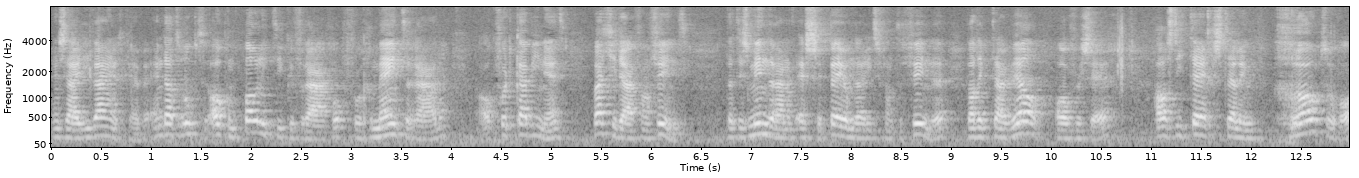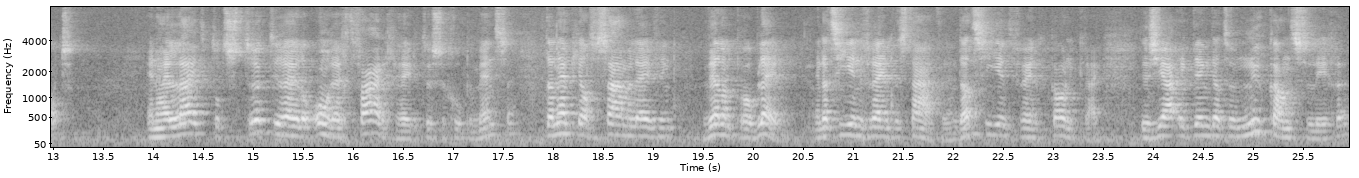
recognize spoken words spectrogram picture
en zij die weinig hebben. En dat roept ook een politieke vraag op voor gemeenteraden, ook voor het kabinet, wat je daarvan vindt. Dat is minder aan het SCP om daar iets van te vinden. Wat ik daar wel over zeg, als die tegenstelling groter wordt en hij leidt tot structurele onrechtvaardigheden tussen groepen mensen, dan heb je als samenleving wel een probleem. En dat zie je in de Verenigde Staten en dat zie je in het Verenigd Koninkrijk. Dus ja, ik denk dat er nu kansen liggen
